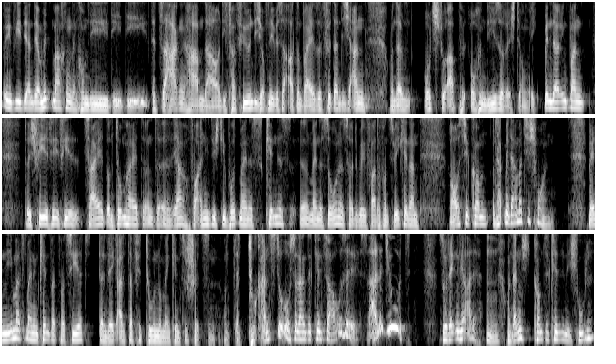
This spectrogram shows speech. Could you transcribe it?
irgendwie, die an dir mitmachen, dann kommen die, die, die das Sagen haben da und die verführen dich auf eine gewisse Art und Weise, füttern dich an und dann rutschst du ab, auch in diese Richtung. Ich bin da irgendwann durch viel, viel, viel Zeit und Dummheit und äh, ja, vor allen Dingen durch die Geburt meines Kindes, äh, meines Sohnes, heute bin ich Vater von zwei Kindern, rausgekommen und habe mir damals geschworen, wenn jemals meinem Kind was passiert, dann werde ich alles dafür tun, um mein Kind zu schützen. Und das kannst du auch, solange das Kind zu Hause ist. Alles gut. So denken wir alle. Mhm. Und dann kommt das Kind in die Schule,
